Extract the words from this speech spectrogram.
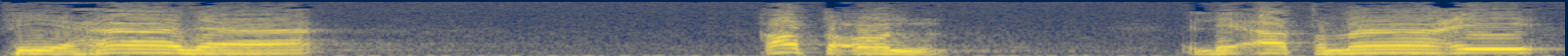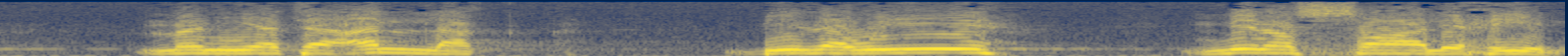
في هذا قطع لأطماع من يتعلق بذويه من الصالحين.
